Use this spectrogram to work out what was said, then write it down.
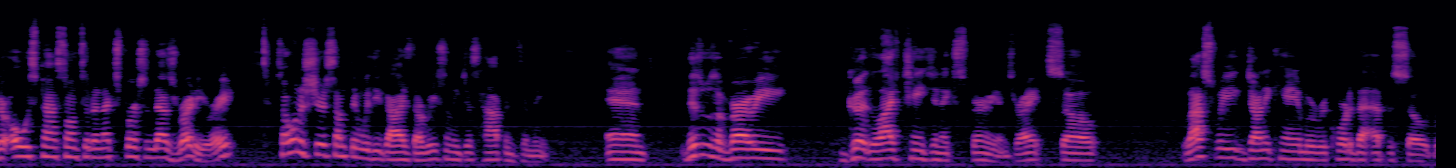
They're always passed on to the next person that's ready, right? So I want to share something with you guys that recently just happened to me. And this was a very good life-changing experience, right? So last week Johnny came, we recorded that episode.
